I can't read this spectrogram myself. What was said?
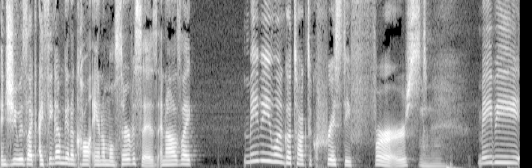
And she was like, I think I'm going to call animal services. And I was like, maybe you want to go talk to Christy 1st Maybe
